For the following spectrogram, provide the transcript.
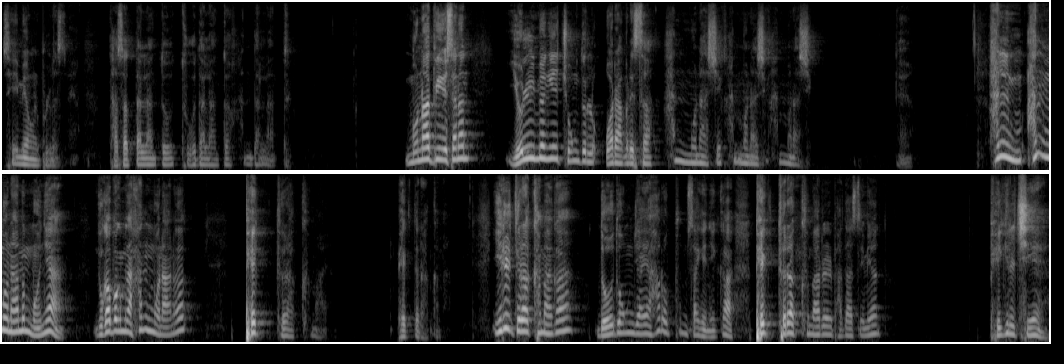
세 명을 불렀어요. 다섯 달란트, 두 달란트, 한 달란트. 문화 비에서는 열 명의 종들을 오라 그래서 한 문화씩 한 문화씩 한 문화씩. 예. 한, 한 문화는 뭐냐? 누가 보면 한 문화는 100드라크마예요. 100드라크마. 1드라크마가 노동자의 하루 품삯이니까 100드라크마를 받았으면 100일치에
